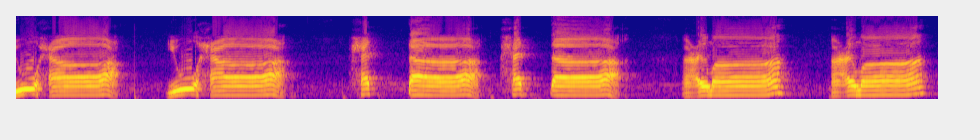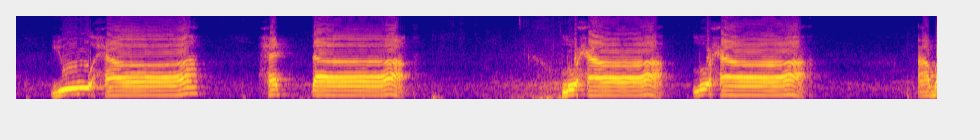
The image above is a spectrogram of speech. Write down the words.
യു ഹാ യു ഹാ ഹത്ത അഴുമാ അഴുമാ യു ഹാ ഹത്ത ലുഹ. ലുഹ. അബ.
